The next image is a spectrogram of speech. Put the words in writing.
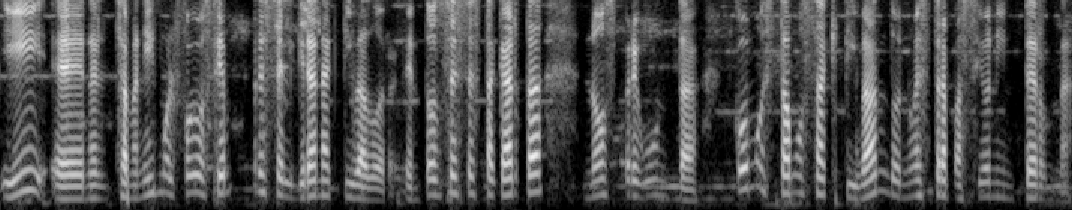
Y eh, en el chamanismo el fuego siempre es el gran activador. Entonces esta carta nos pregunta, ¿cómo estamos activando nuestra pasión interna?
